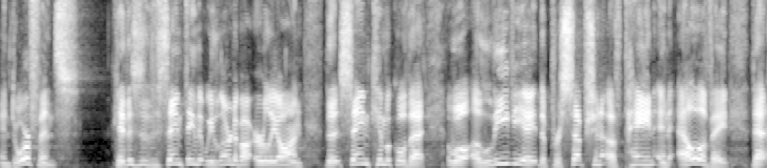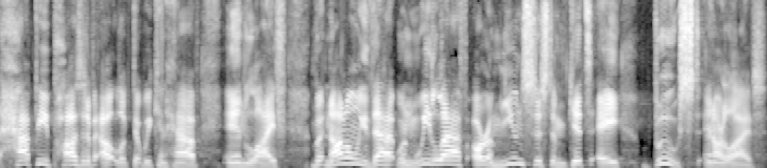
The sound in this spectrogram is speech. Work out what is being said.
endorphins. Okay, this is the same thing that we learned about early on, the same chemical that will alleviate the perception of pain and elevate that happy, positive outlook that we can have in life. But not only that, when we laugh, our immune system gets a boost in our lives.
